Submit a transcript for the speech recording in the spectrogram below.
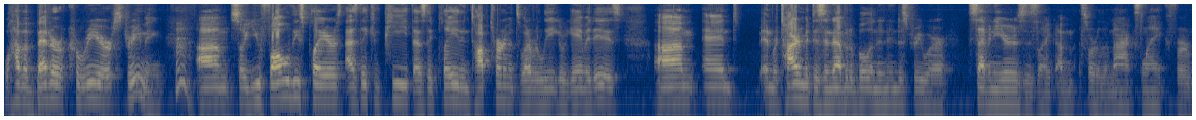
will have a better career streaming. Um, so you follow these players as they compete, as they played in top tournaments, whatever league or game it is, um, and and retirement is inevitable in an industry where seven years is like um, sort of the max length for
